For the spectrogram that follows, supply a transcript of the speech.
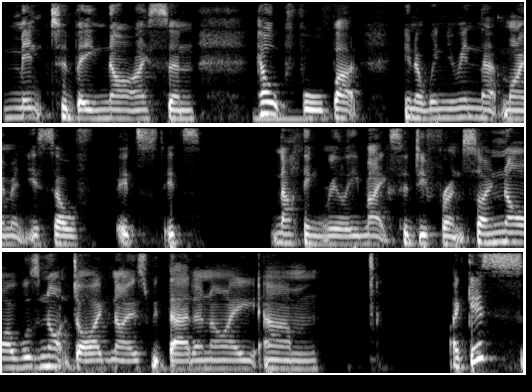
meant to be nice and helpful. But you know, when you're in that moment yourself, it's it's nothing really makes a difference. So no, I was not diagnosed with that, and I um. I guess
